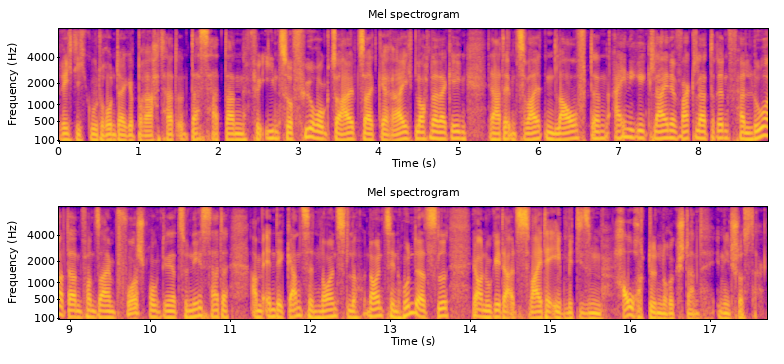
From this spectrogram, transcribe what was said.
richtig gut runtergebracht hat. Und das hat dann für ihn zur Führung zur Halbzeit gereicht. Lochner dagegen, der hatte im zweiten Lauf dann einige kleine Wackler drin, verlor dann von seinem Vorsprung, den er zunächst hatte, am Ende ganze 19 Hundertstel. Ja, und nun geht er als Zweiter eben mit diesem hauchdünnen Rückstand in den Schlusstag.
